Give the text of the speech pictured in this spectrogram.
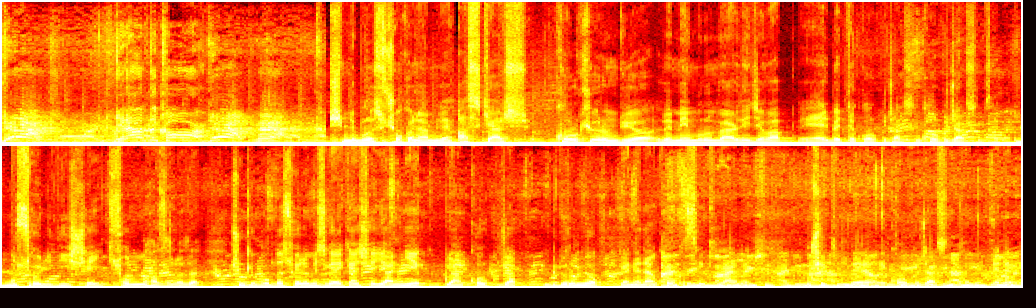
Get out. Get out the car. Get out now. Şimdi burası çok önemli. Asker korkuyorum diyor ve memurun verdiği cevap "E, elbette korkacaksın, korkacaksın tabii. Bu söylediği şey sonunu hazırladı. Çünkü burada söylemesi gereken şey ya niye yani korkacak bir durum yok. Ya neden korkasın ki yani bu şekilde e, korkacaksın tabii. Ne demek?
